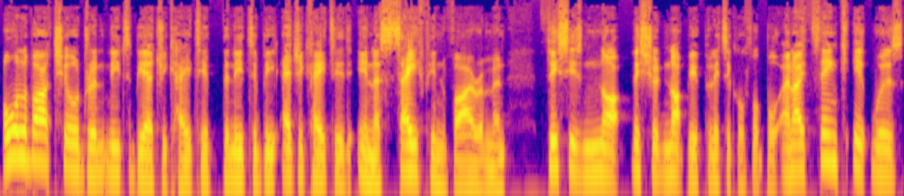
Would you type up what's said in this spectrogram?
All of our children need to be educated. They need to be educated in a safe environment. This is not, this should not be political football. And I think it was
